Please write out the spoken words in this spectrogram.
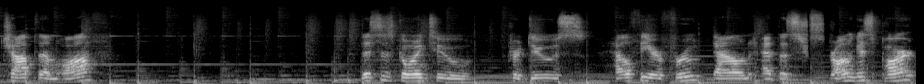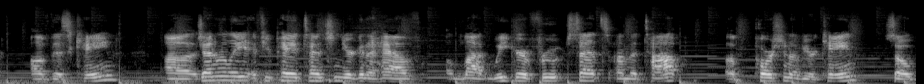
chop them off. This is going to produce healthier fruit down at the strongest part of this cane. Uh, generally, if you pay attention, you're gonna have a lot weaker fruit sets on the top, a portion of your cane. So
